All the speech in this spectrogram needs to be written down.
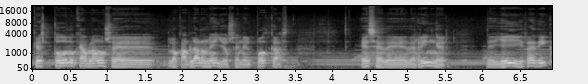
que es todo lo que hablamos, eh, lo que hablaron ellos en el podcast ese de, de Ringer, de Jay Reddick,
